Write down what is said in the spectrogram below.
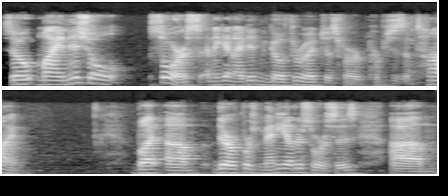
So my initial source, and again, I didn't go through it just for purposes of time, but um, there are, of course, many other sources, um,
